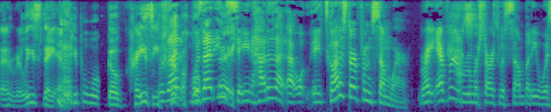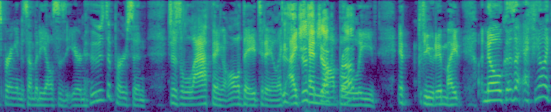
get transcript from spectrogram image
and release date, and people will go crazy. Was for the that was that thing. insane? How does that? uh, well, It's got to start from somewhere, right? Every rumor starts with somebody whispering into somebody else's ear, and who's the person just laughing all day today? Like It's I cannot believe it, dude. It might no, because I, I feel like.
